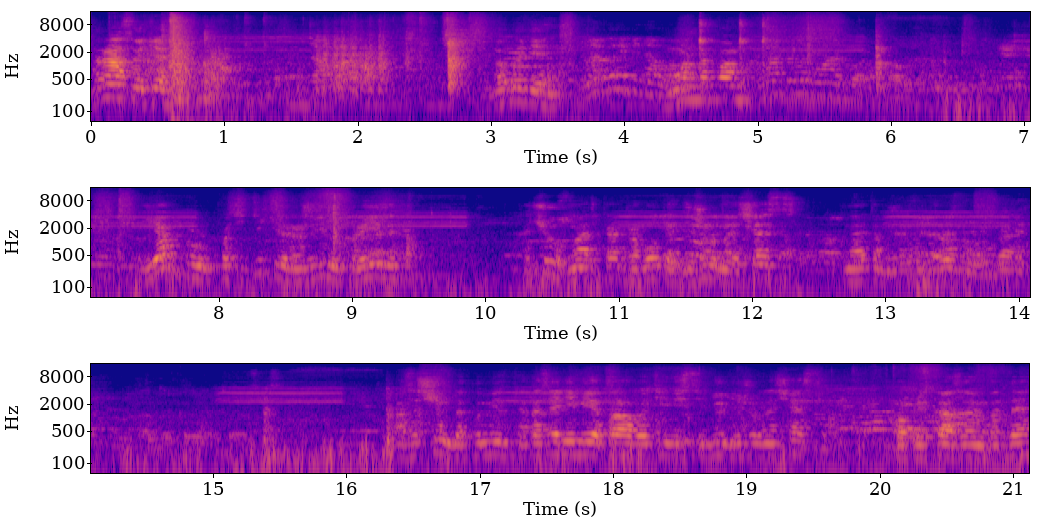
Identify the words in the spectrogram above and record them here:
Здравствуйте. Добрый день. Можно к вам? Я посетитель гражданин Украины. Хочу узнать, как работает дежурная часть на этом железнодорожном вокзале. А зачем документы? Разве я не имею права войти в вестибюль дежурной части по приказу МВД?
